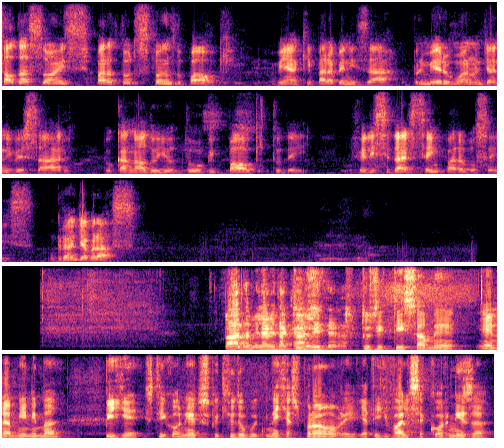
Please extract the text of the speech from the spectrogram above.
Saudações para todos os fãs do PAUC. Venho aqui parabenizar o primeiro ano de aniversário do canal do YouTube PAUC Today. Felicidades sempre para vocês. Um grande abraço. Πάντα μιλάμε τα καλύτερα. Τους ζητήσαμε ένα μήνυμα. Πήγε στη γωνία του σπιτιού του που την έχει ασπρόμαυρη γιατί έχει βάλει σε κορνίζα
